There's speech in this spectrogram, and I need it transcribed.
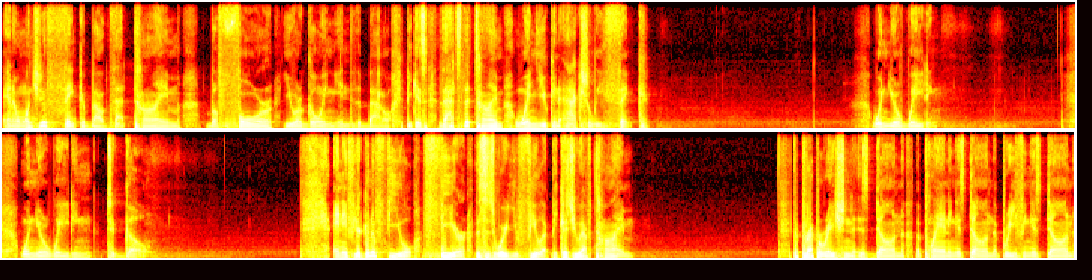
And I want you to think about that time before you are going into the battle because that's the time when you can actually think. When you're waiting. When you're waiting to go. And if you're going to feel fear, this is where you feel it because you have time the preparation is done, the planning is done, the briefing is done,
